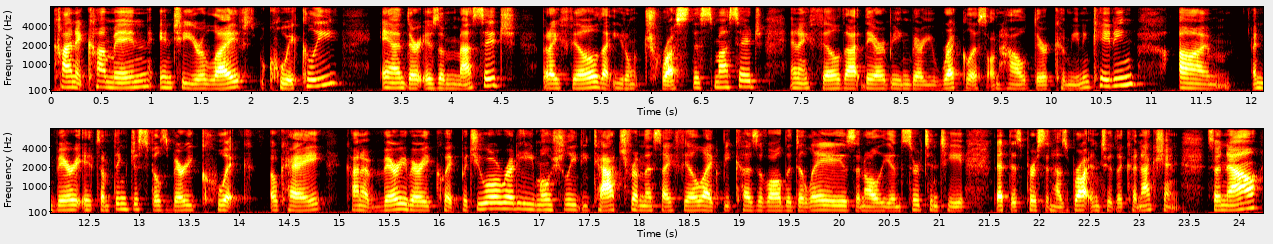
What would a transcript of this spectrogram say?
kind of come in into your life quickly and there is a message but I feel that you don't trust this message, and I feel that they are being very reckless on how they're communicating. Um, and very, it something just feels very quick, okay? Kind of very, very quick. But you already emotionally detached from this, I feel like, because of all the delays and all the uncertainty that this person has brought into the connection. So now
